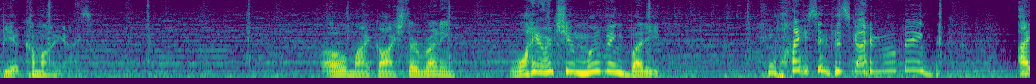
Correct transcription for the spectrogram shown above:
be come on, guys. Oh my gosh, they're running. Why aren't you moving, buddy? Why isn't this guy moving? I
